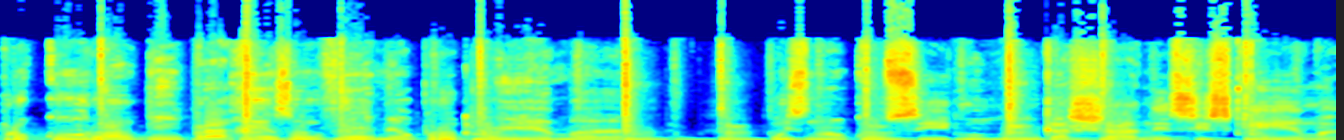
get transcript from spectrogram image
Procuro alguém para resolver meu problema pois não consigo me encaixar nesse esquema.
